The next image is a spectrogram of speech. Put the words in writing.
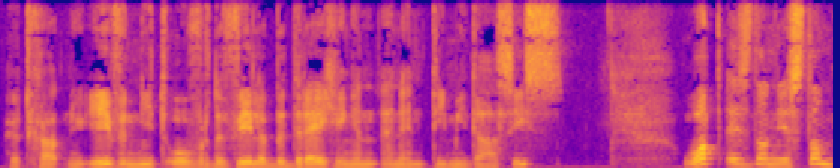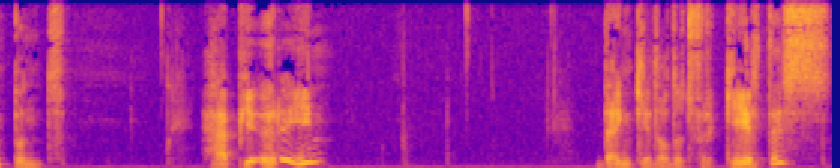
het gaat nu even niet over de vele bedreigingen en intimidaties. Wat is dan je standpunt? Heb je er een? Denk je dat het verkeerd is?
